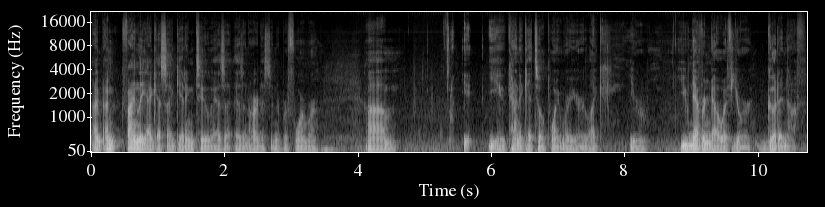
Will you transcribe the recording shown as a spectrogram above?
I'm, I'm, finally, I guess, I'm getting to as a, as an artist and a performer. Um, you, you kind of get to a point where you're like you're you never know if you're good enough.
